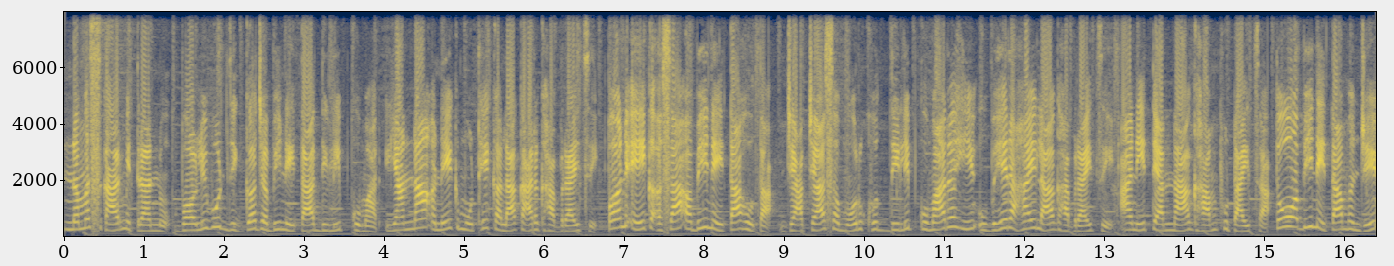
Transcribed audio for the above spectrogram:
नमस्कार मित्रांनो बॉलिवूड दिग्गज अभिनेता दिलीप कुमार यांना अनेक मोठे कलाकार घाबरायचे. पण एक असा अभिनेता होता ज्याच्या समोर खुद दिलीप कुमारही उभे राहायला घाबरायचे आणि त्यांना घाम फुटायचा. तो अभिनेता म्हणजे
